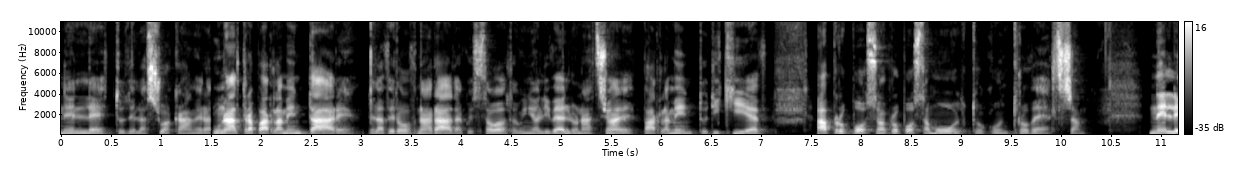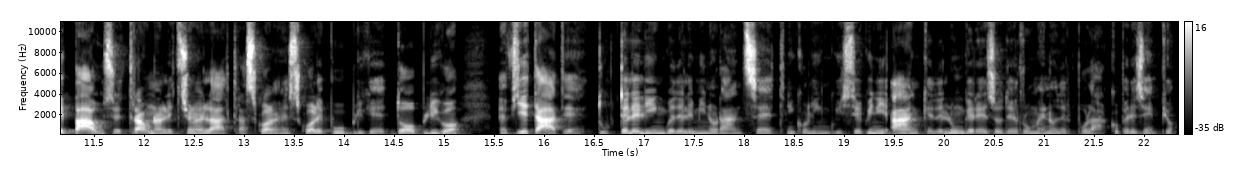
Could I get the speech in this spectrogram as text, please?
nel letto della sua camera. Un'altra parlamentare della Verovna Rada, questa volta quindi a livello nazionale del Parlamento di Kiev, ha proposto una proposta molto controversa. Nelle pause tra una lezione e l'altra a scuola, nelle scuole pubbliche d'obbligo, eh, vietate tutte le lingue delle minoranze etnico-linguistiche, quindi anche dell'ungherese o del rumeno o del polacco, per esempio.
